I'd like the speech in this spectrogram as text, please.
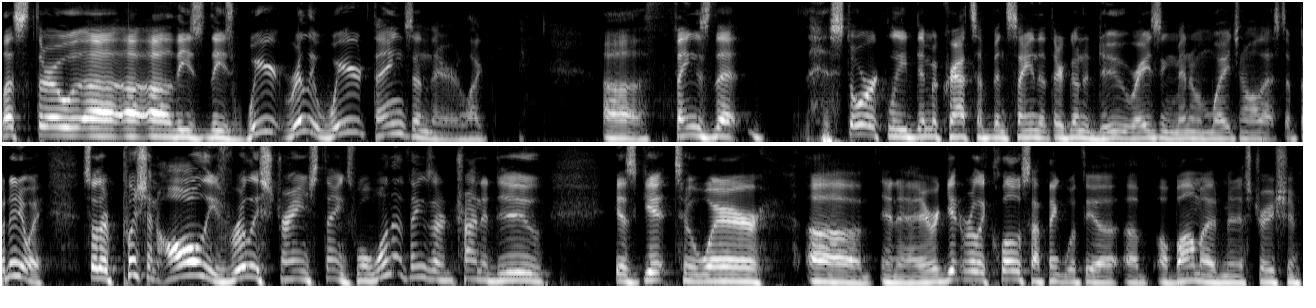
let's throw uh, uh, uh, these these weird, really weird things in there, like uh, things that historically Democrats have been saying that they're going to do, raising minimum wage and all that stuff. But anyway, so they're pushing all these really strange things. Well, one of the things they're trying to do is get to where, uh, and they're getting really close, I think, with the uh, Obama administration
